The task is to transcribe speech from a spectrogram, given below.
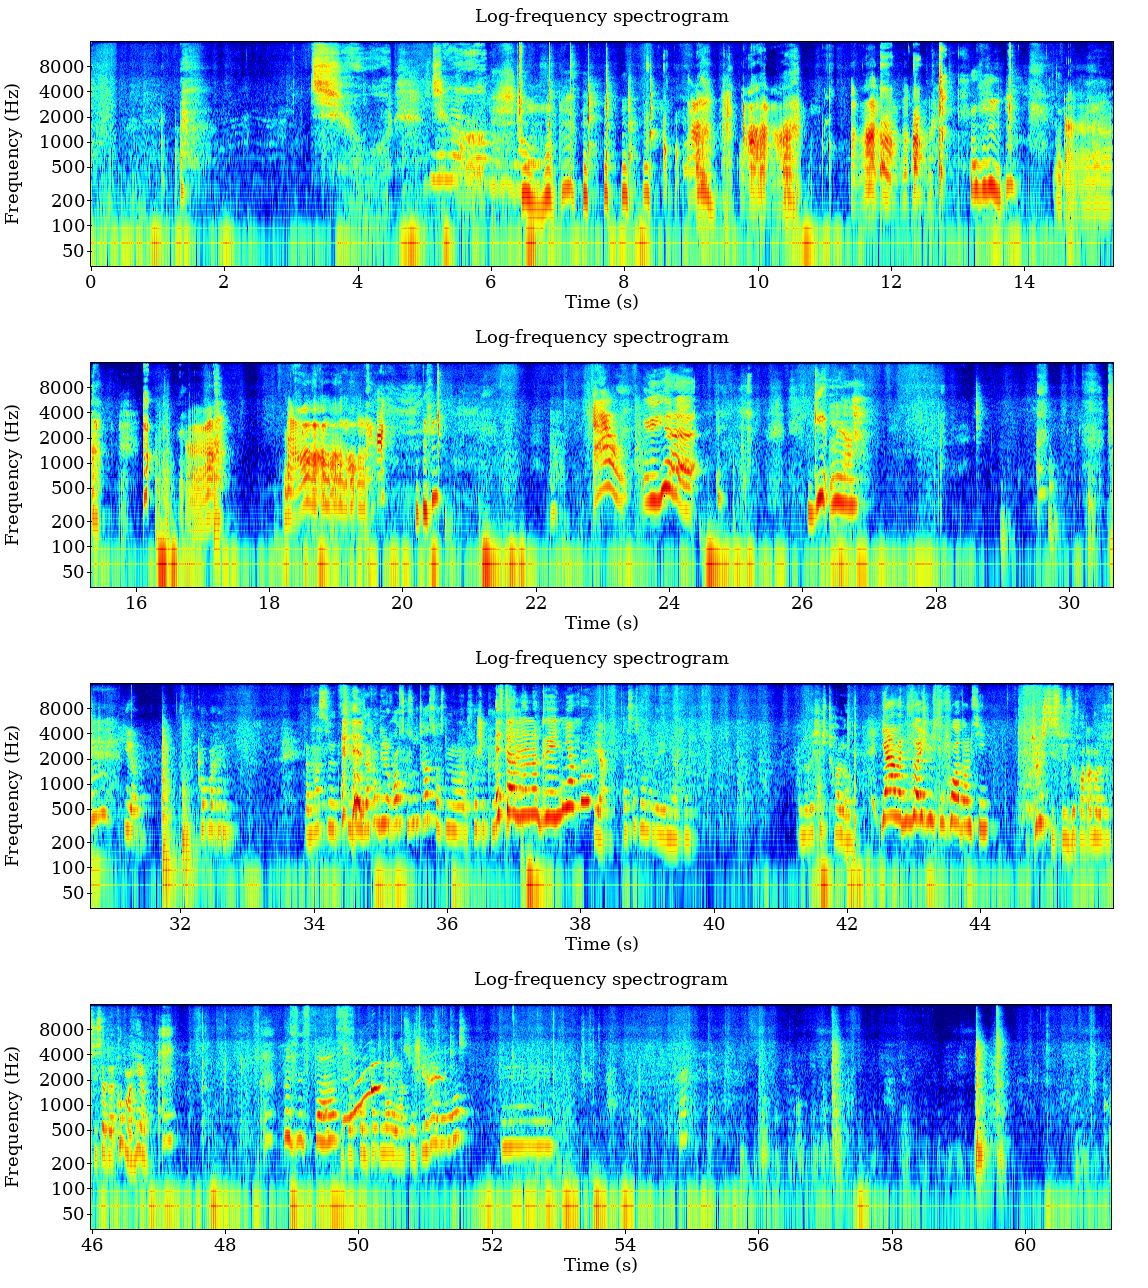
Ja. Gib mir. Hier. Guck mal hin. Dann hast du jetzt hier die Sachen, die du rausgesucht hast. Du hast eine frische Küche. Ist da nur eine Regenjacke? Ja, das ist nur eine Regenjacke. Eine richtig tolle. Ja, aber die soll ich nicht sofort anziehen. Natürlich ziehst du die sofort an, weil du ziehst ja da. Guck mal hier. Was ist das? Die ist noch komplett neu. Hast du eine Schere oder sowas? Hm.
